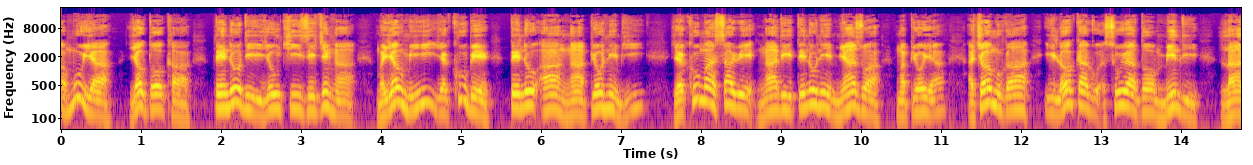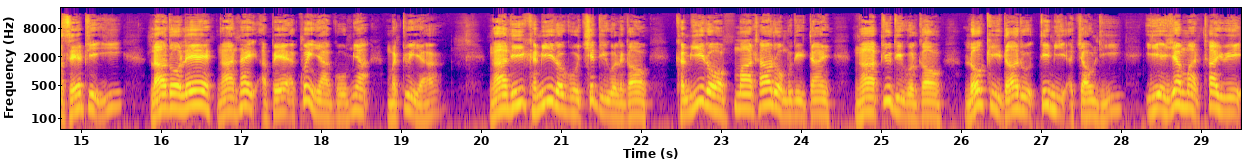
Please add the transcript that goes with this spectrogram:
အမှုရာ ရောက်သောအခါသင်တို့သည်ယုံကြည်စေခြင်းငှါမရောက်မီယခုပင်သင်တို့အားငါပြောနှင့်ပြီယခုမှစ၍ငါသည်သင်တို့နှင့်များစွာမပြောရအကြောင်းမူကားဤလောကကိုအစိုးရသောမင်းသည် လာဆဲဖြစ်၏လာတော်လဲငါ၌အပေအခွင့်ရာကိုမျှမတွေ့ရငါသည်ခမည်းတော်ကိုချစ်သည်ကို၎င်းခမည်းတော်မှားထားတော်မူသည့်အတိုင်းငါပြုသည်ကို၎င်းလောကီသားတို့သိမိအကြောင်းဒီဤအရမထ၍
